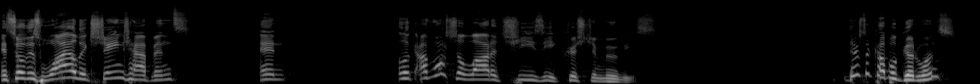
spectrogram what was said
And so this wild exchange happens. And look, I've watched a lot of cheesy Christian movies. There's a couple good ones.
